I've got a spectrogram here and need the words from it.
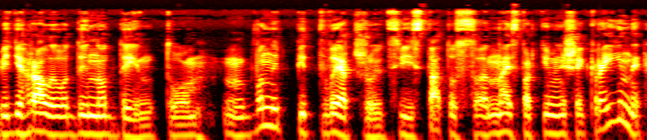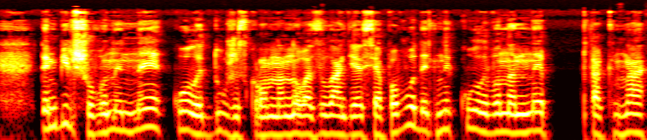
відіграли 1-1. То вони підтверджують свій статус найспортивнішої країни. Тим більше вони ніколи дуже скромно Нова Зеландія себе поводить, ніколи вона не так на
